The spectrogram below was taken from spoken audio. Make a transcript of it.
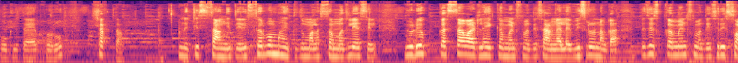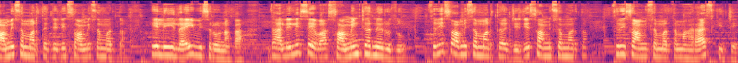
पोटली तयार करू शकता. निश्चित सांगितलेली सर्व माहिती तुम्हाला समजली असेल. व्हिडिओ कसा वाटला हे कमेंट्समध्ये सांगायला विसरू नका. तसेच कमेंट्समध्ये श्री स्वामी समर्थ जे जे स्वामी समर्थ हे लिहिलाही विसरू नका. झालेली सेवा स्वामींचरणी रुजू. श्री स्वामी समर्थ जे जे स्वामी समर्थ. श्री स्वामी समर्थ महाराज की जय.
